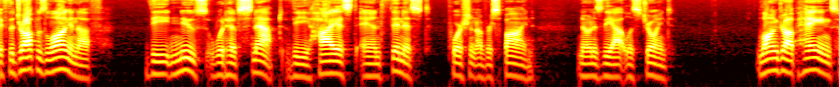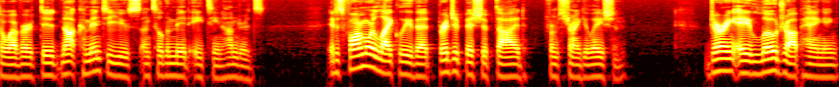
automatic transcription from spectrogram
If the drop was long enough, the noose would have snapped the highest and thinnest portion of her spine, known as the atlas joint. Long drop hangings, however, did not come into use until the mid 1800s. It is far more likely that Bridget Bishop died from strangulation. During a low drop hanging,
